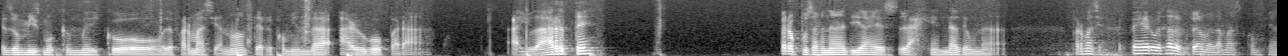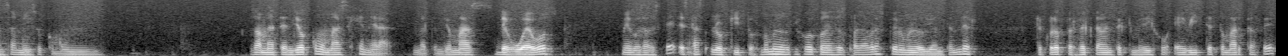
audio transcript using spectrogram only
es lo mismo que un médico de farmacia, ¿no? Te recomienda algo para ayudarte, pero pues al final del día es la agenda de una farmacia. Pero esa doctora me da más confianza, me hizo como un... O sea, me atendió como más general, me atendió más de huevos. Me dijo, ¿sabes qué? Estás loquito. No me lo dijo con esas palabras, pero me lo dio a entender. Recuerdo perfectamente que me dijo, evite tomar café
